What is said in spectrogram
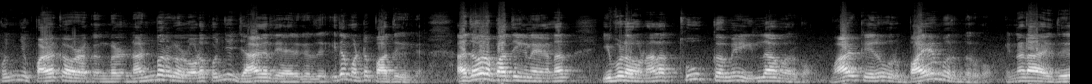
கொஞ்சம் பழக்க வழக்கங்கள் நண்பர்களோட கொஞ்சம் ஜாகிரதையாக இருக்கிறது இதை மட்டும் பார்த்துக்குங்க. அது தவிர பார்த்தீங்கன்னா இவ்வளவு நாளாக தூக்கமே இல்லாமல் இருக்கும். வாழ்க்கையில் ஒரு பயம் இருந்திருக்கும். என்னடா இது?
